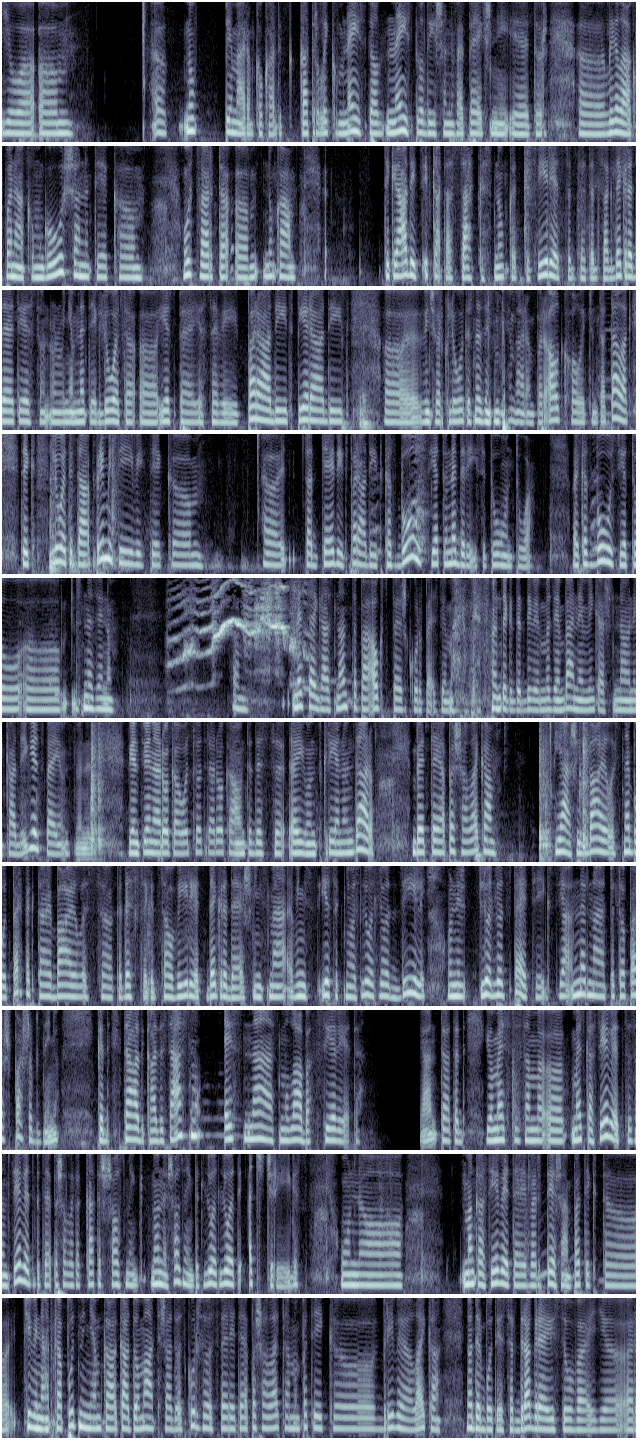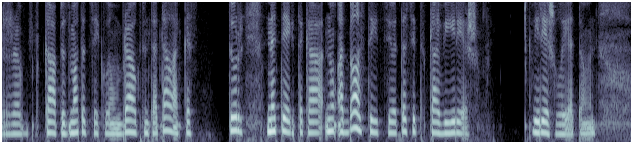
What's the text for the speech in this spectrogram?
Jo, um, nu, piemēram, kaut kāda katra likuma neizpild, neizpildīšana vai pēkšņi tur uh, lielāku panākumu gūšana tiek um, uztverta um, nu, kā tik rādīts it kā tās sekas, nu, kad tas vīrietis tad, tad sāk degradēties un, un viņam netiek dota uh, iespēja sevi parādīt, pierādīt, uh, viņš var kļūt, es nezinu, piemēram, par alkoholiķu un tā tālāk. Tiek ļoti tā primitīvi, tiek um, uh, tad ķēdīt parādīt, kas būs, ja tu nedarīsi to un to. Vai kas būs, ja tu, uh, es nezinu, um, nestaigās nonstopā augstspēļu kurpēs, piemēram, kas man tagad ar diviem maziem bērniem vienkārši nav nekādīgi iespējams. Man ir viens vienā rokā, otrs otrā rokā, un tad es eh, eju un skrienu un daru. Bet tajā pašā laikā. Jā, šīs bailes nebūt perfektai, bailes, eh, kad es tagad savu vīrieti degradēšu, viņas, mē, viņas iesakņos ļoti, ļoti dziļi un ir ļoti, ļoti spēcīgas. Jā, nerunājot par to pašu pašapziņu, kad tāda, kāda es esmu, es neesmu laba sieviete. Ja, tā tad, jo mēs esam, mēs kā sievietes, esam sievietes, bet tajā pašā laikā katrs šausmīgi, nu ne šausmīgi, bet ļoti, ļoti atšķirīgas. Un uh, man kā sievietei var tiešām patikt uh, čivināt kā putniņam, kā, kā to māca šādos kursos, vai arī tajā pašā laikā man patīk uh, brīvajā laikā nodarboties ar dragreisu vai uh, ar kāpt uz motociklu un braukt un tā tālāk, kas tur netiek tā kā, nu, atbalstīts, jo tas ir kā vīriešu vīriešu lieta. Un,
